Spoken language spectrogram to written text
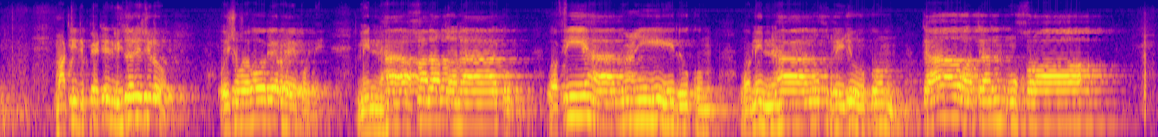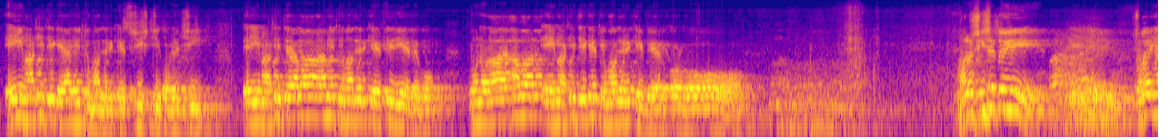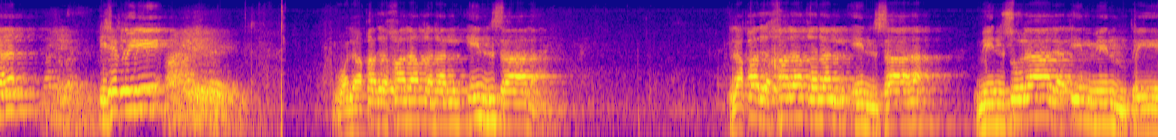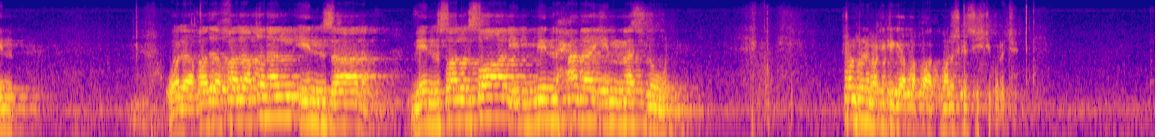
মাটির পেটের ভিতরে ছিল। ওই সময় ও বের হয়ে পড়বে মিনহা এই মাটি থেকে আমি তোমাদেরকে সৃষ্টি করেছি। এই মাটিতে আবার আমি তোমাদেরকে ফিরিয়ে দেব। পুনরায় আবার এই মাটি থেকে তোমাদেরকে বের করব। মানুষ কিসে তৈরি? সবাই জানেন? কিসের তৈরি ولقد خلقنا الإنسان لقد خلقنا الإنسان من سلالة من طين ولقد خلقنا الإنسان من صلصال من حمأ مسنون টনটনে মাটি থেকে আল্লাহ পাক মানুষকে সৃষ্টি করেছে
